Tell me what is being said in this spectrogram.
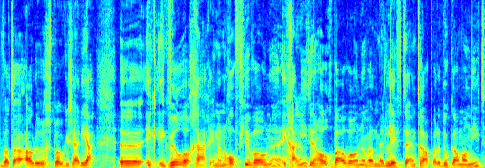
wat ouderen gesproken die zeiden... ja, eh, ik, ik wil wel graag in een hofje wonen. Ik ga Ja. niet in hoogbouw wonen, want met liften en trappen, dat doe ik allemaal niet.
